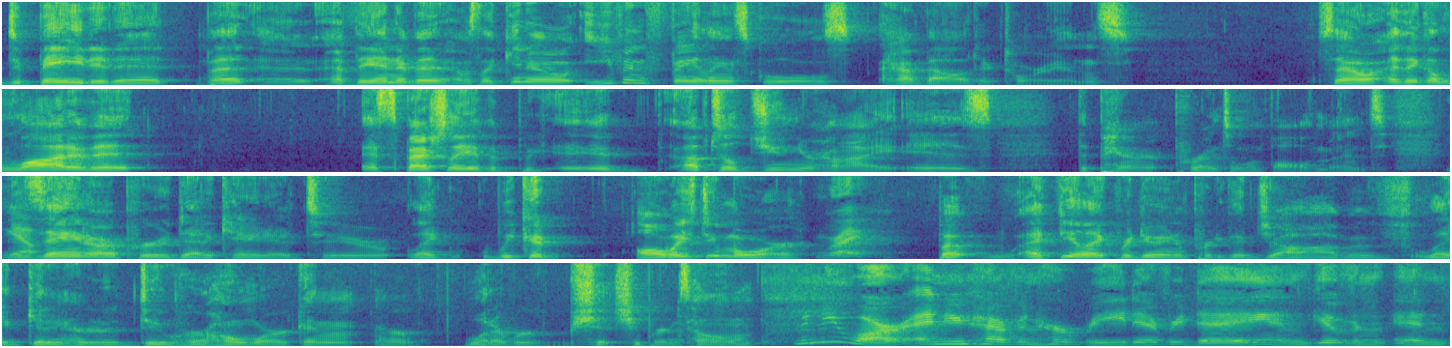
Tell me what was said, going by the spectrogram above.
debated it. But at the end of it, I was like, you know, even failing schools have valedictorians. So I think a lot of it, especially at the it, up till junior high, is the parent parental involvement. And Yep. Zane are pretty dedicated to like we could always do more Right. But I feel like we're doing a pretty good job of like getting her to do her homework and or whatever shit she brings home. I mean, you are, and you having her read every day and giving and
